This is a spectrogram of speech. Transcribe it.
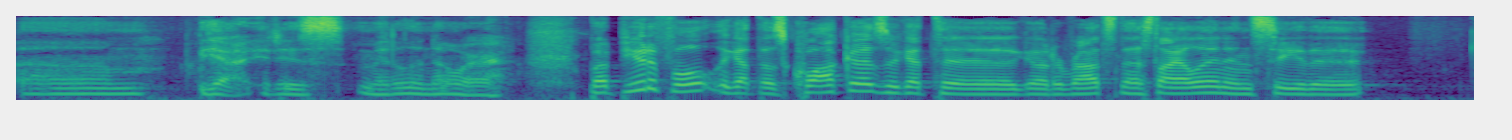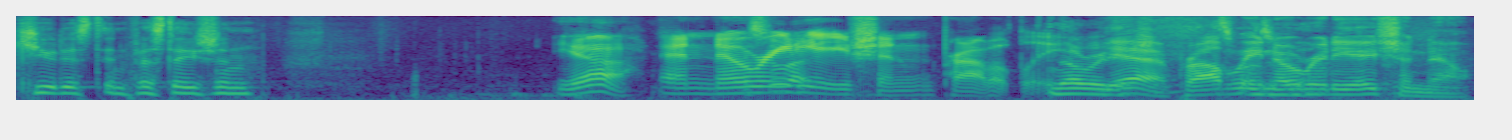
Um, yeah, it is middle of nowhere, but beautiful. We got those quokkas. We got to go to Rottnest Island and see the cutest infestation. Yeah, And no That's right. radiation, probably. No radiation. Yeah, probably no as we know. radiation now.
